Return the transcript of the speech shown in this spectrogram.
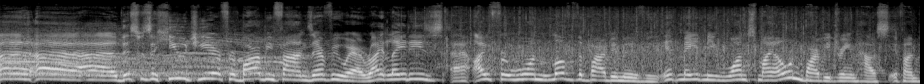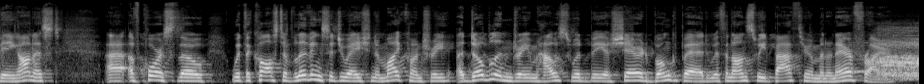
Uh, uh, uh, this was a huge year for Barbie fans everywhere, right, ladies? Uh, I, for one, loved the Barbie movie. It made me want my own Barbie dream house, if I'm being honest. Uh, of course, though, with the cost of living situation in my country, a Dublin dream house would be a shared bunk bed with an ensuite bathroom and an air fryer.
